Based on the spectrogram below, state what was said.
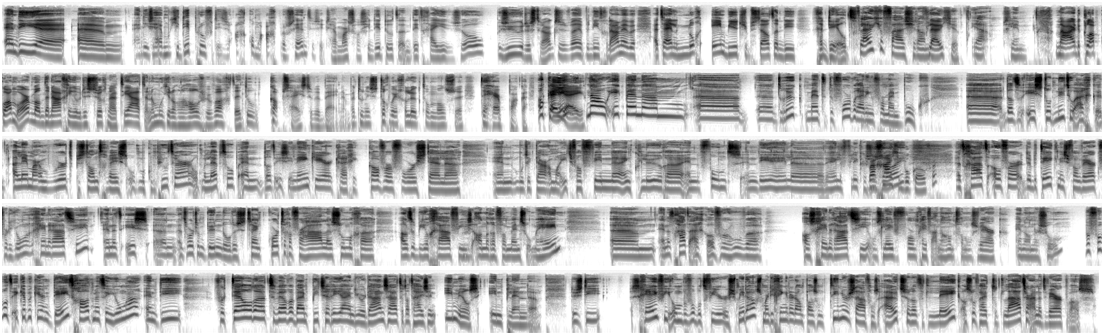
En die, eh, ehm, en die zei: Moet je dit proeven? Dit is 8,8 procent. Dus ik zei: Marcel, als je dit doet, dan dit ga je zo bezuren straks. Dus we hebben het niet gedaan. We hebben uiteindelijk nog één biertje besteld en die gedeeld. Fluitje of vaasje dan? Fluitje. Ja, slim. Maar de klap kwam hoor, want daarna gingen we dus terug naar het theater. En dan moet je nog een half uur wachten. En toen kapseisten we bijna. Maar toen is het toch weer gelukt om ons eh, te herpakken. Oké, jij? nou, ik ben ehm, eh, eh, druk met de voorbereidingen voor mijn boek. Eh, dat is tot nu toe eigenlijk alleen maar een Word-bestand geweest op mijn computer, op mijn laptop. En dat is in één keer krijg ik covervoorstellen. En moet ik daar allemaal iets van vinden en kleuren en fonts en de hele, de hele flikkers. Waar gaat je boek over? Het gaat over de betekenis van werk voor de jongere generatie. En het, is een, het wordt een bundel. Dus het zijn kortere verhalen, sommige autobiografisch, andere van mensen om me heen. Ehm, en het gaat eigenlijk over hoe we als generatie ons leven vormgeven aan de hand van ons werk en andersom. Bijvoorbeeld, ik heb een keer een date gehad met een jongen en die vertelde, terwijl we bij een pizzeria in de Jordaan zaten, dat hij zijn e-mails inplande. Dus die schreef hij om bijvoorbeeld vier uur 's middags, maar die gingen er dan pas om tien uur 's avonds uit, zodat het leek alsof hij tot later aan het werk was.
